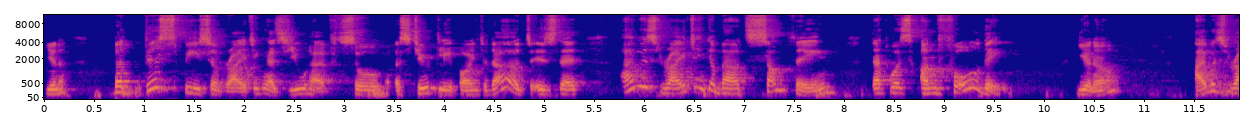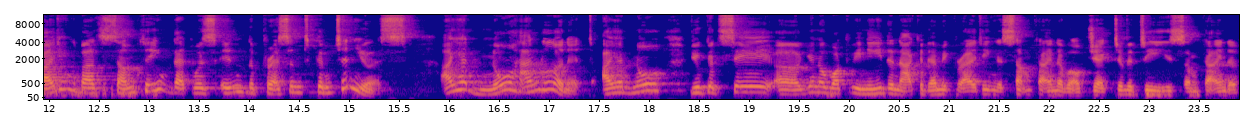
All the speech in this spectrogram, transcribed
you know. But this piece of writing as you have so astutely pointed out is that i was writing about something that was unfolding you know I was writing about something that was in the present continuous. I had no handle on it. I had no, you could say, uh, you know, what we need in academic writing is some kind of objectivity, some kind of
